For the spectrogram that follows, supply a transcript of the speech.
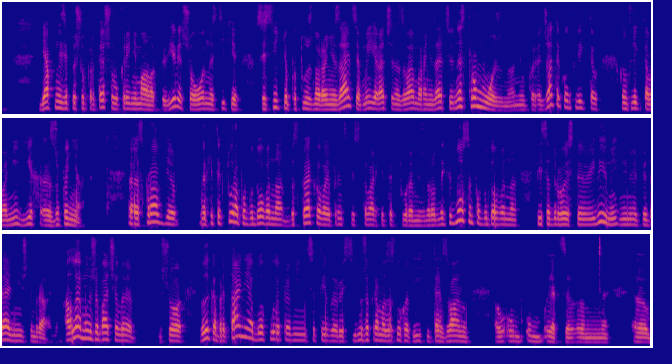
Я в книзі пишу про те, що в Україні мало хто вірить, що ООН настільки всесвітньо потужна організація. Ми її радше називаємо організацією неспроможною ані упереджати конфліктів конфліктам, ані їх е, зупиняти. Е, Справді, архітектура побудована безпекова і в принципі світова архітектура міжнародних відносин побудована після другої світової війни не, не відповідає нинішнім реаліям. Але ми вже бачили, що Велика Британія блокує певні ініціативи Росії, ну зокрема, заслухати їхню так звану е, як це ем,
